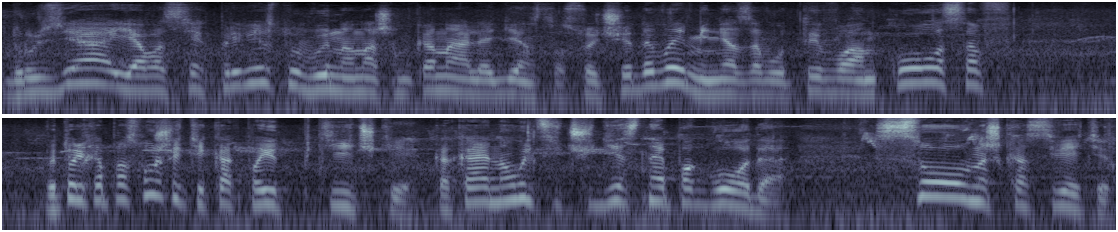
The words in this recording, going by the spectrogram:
Друзья, я вас всех приветствую. Вы на нашем канале агентства Сочи ДВ. Меня зовут Иван Колосов. Вы только послушайте, как поют птички, какая на улице чудесная погода. Солнышко светит.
